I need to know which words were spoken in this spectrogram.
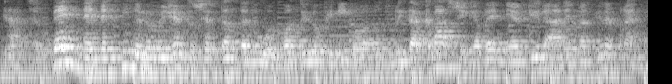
Grazie. Venne nel 1972, quando io finivo la maturità classica, venne a girare in Martina Franca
